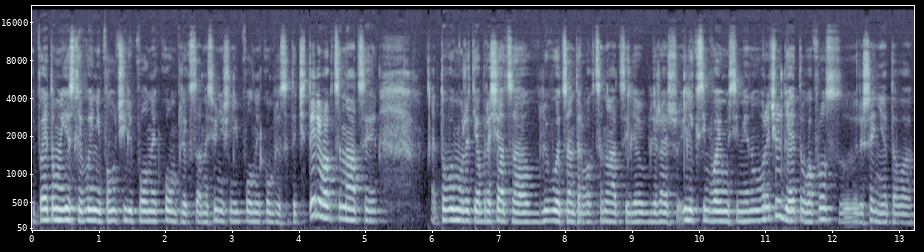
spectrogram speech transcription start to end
И поэтому, если вы не получили полный комплекс, а на сегодняшний день полный комплекс – это 4 вакцинации, то вы можете обращаться в любой центр вакцинации или, в ближайшую, или к своему семейному врачу для этого вопрос, решения этого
